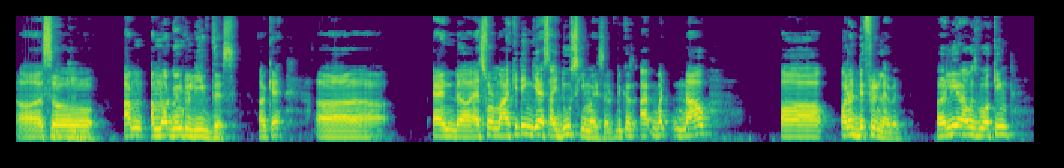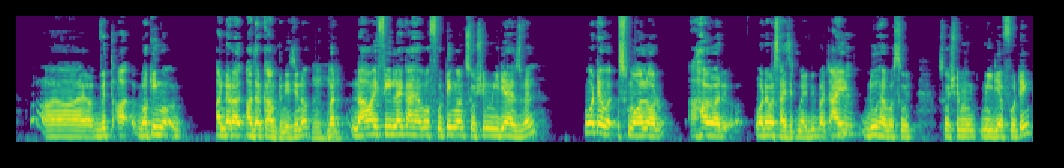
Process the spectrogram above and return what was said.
Uh, so I'm, I'm not going to leave this. Okay. Uh, and uh, as for marketing, yes, I do see myself because, I, but now uh, on a different level. Earlier, I was working uh, with uh, working under other companies, you know. But now I feel like I have a footing on social media as well, whatever small or however whatever size it might be. But I do have a so- social media footing,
